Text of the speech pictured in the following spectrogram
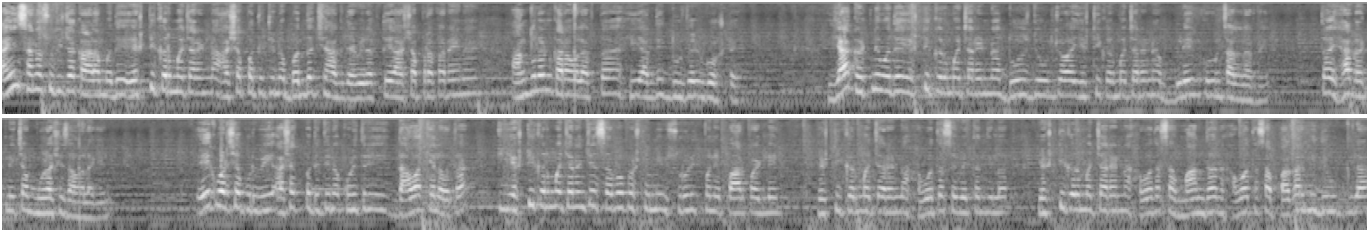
ऐन सणासुदीच्या काळामध्ये एस टी कर्मचाऱ्यांना अशा पद्धतीनं बंदची हाक द्यावी लागते अशा प्रकाराने आंदोलन करावं लागतं ही अगदी दुर्दैवी गोष्ट आहे. या घटनेमध्ये एस टी कर्मचाऱ्यांना दोष देऊन किंवा एस टी कर्मचाऱ्यांना ब्लेम करून चालणार नाही तर ह्या घटनेच्या मुळाशी जावं लागेल. एक वर्षापूर्वी अशाच पद्धतीनं कोणीतरी दावा केला होता की एस टी कर्मचाऱ्यांचे सर्व प्रश्न मी सुरळीतपणे पार पाडले. एस टी कर्मचाऱ्यांना हवं तसं वेतन दिलं एस टी कर्मचाऱ्यांना हवं तसा मानधन हवा तसा पगार मी देऊ दिला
